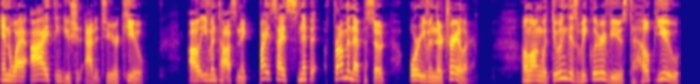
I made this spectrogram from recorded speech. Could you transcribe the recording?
and why I think you should add it to your queue. I'll even toss in a bite-sized snippet from an episode or even their trailer. Along with doing these weekly reviews to help you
